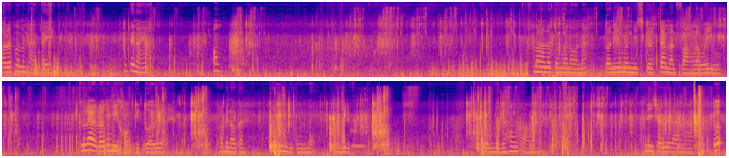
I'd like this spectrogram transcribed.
เอาแล้วเพื่อนมันหายไป มันไปไหนอะอ้ามาเราจะมานอนนะ ตอนนี้มันมีสเกิร์ตตันมันฟังเราไว้อยู่ คือแรกเราต้องมีของติดตัวไว้ด้วยพาไปนอนกันตอนนี้ดึกหรือไม่ยังไม่ดึก ผมอยู่ในห้องฟังนะนี่ใช้เวลานาน เออ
